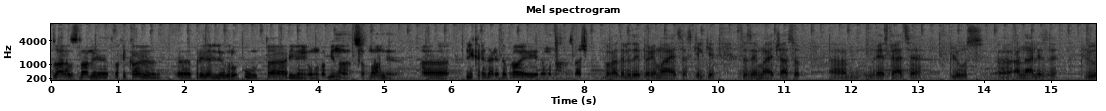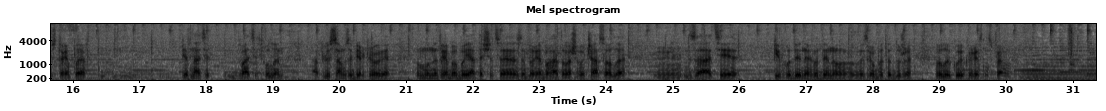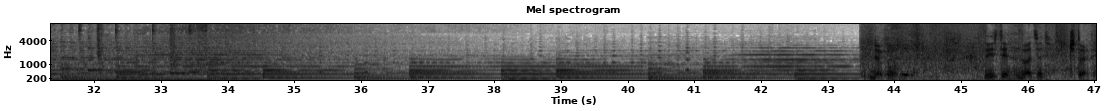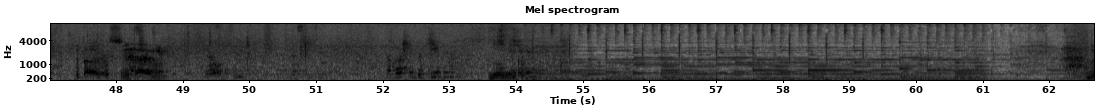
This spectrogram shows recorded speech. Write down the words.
Зараз здали трохи крові, е, перевірили групу та рівень гемоглобіну, все в нормі. Е, Лікарі дали добро і йдемо на здачу. Багато людей переймається, скільки це займає часу. Е, Реєстрація плюс аналізи, плюс терапевт 15-20 хвилин, плюс сам забір крові. Тому не треба боятися, що це забере багато вашого часу, але за ці півгодини, годину ви зробите дуже велику і корисну справу. Дякую. 224. Вітаю вас. Вітаємо. Добренько.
